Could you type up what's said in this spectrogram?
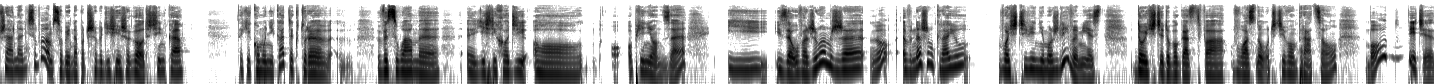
przeanalizowałam sobie na potrzeby dzisiejszego odcinka takie komunikaty, które wysyłamy, e, jeśli chodzi o, o, o pieniądze. I, I zauważyłam, że no, w naszym kraju właściwie niemożliwym jest dojście do bogactwa własną uczciwą pracą, bo wiecie,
